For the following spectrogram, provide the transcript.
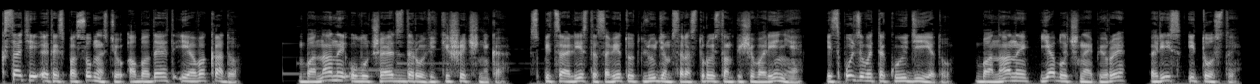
Кстати, этой способностью обладает и авокадо. Бананы улучшают здоровье кишечника. Специалисты советуют людям с расстройством пищеварения использовать такую диету – бананы, яблочное пюре, рис и тосты.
